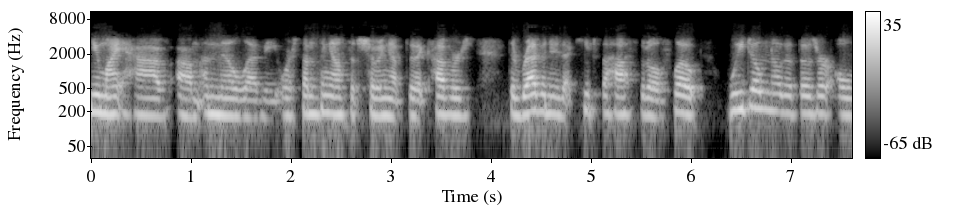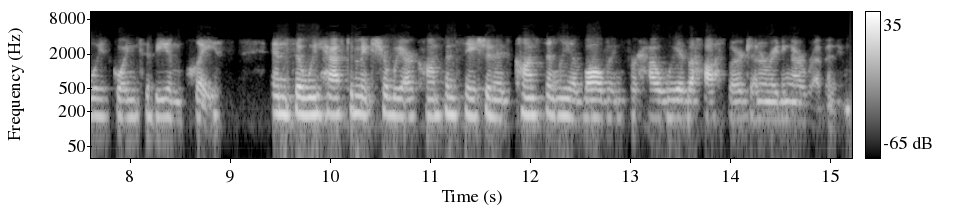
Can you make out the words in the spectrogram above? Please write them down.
you might have um, a mill levy or something else that's showing up that covers the revenue that keeps the hospital afloat. We don't know that those are always going to be in place. And so we have to make sure we our compensation is constantly evolving for how we as a hospital are generating our revenue.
